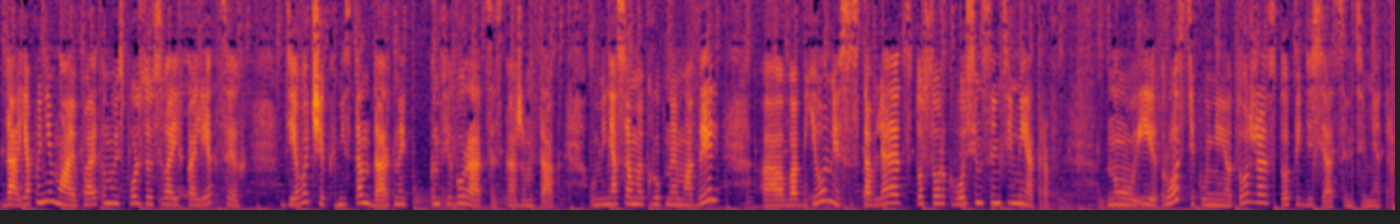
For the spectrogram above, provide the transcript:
Да, я понимаю, поэтому использую в своих коллекциях девочек нестандартной конфигурации, скажем так. У меня самая крупная модель э, в объеме составляет 148 сантиметров – ну и ростик у нее тоже 150 сантиметров.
